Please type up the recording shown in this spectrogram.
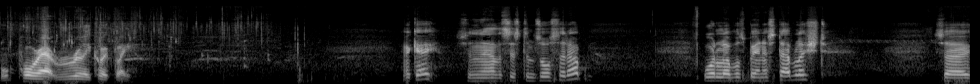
or pour out really quickly. Okay, so now the system's all set up. Water level's been established. So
